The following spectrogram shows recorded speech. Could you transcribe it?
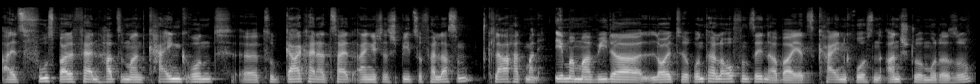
als Fußballfan hatte man keinen Grund, äh, zu gar keiner Zeit eigentlich das Spiel zu verlassen. Klar hat man immer mal wieder Leute runterlaufen sehen, aber jetzt keinen großen Ansturm oder so.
